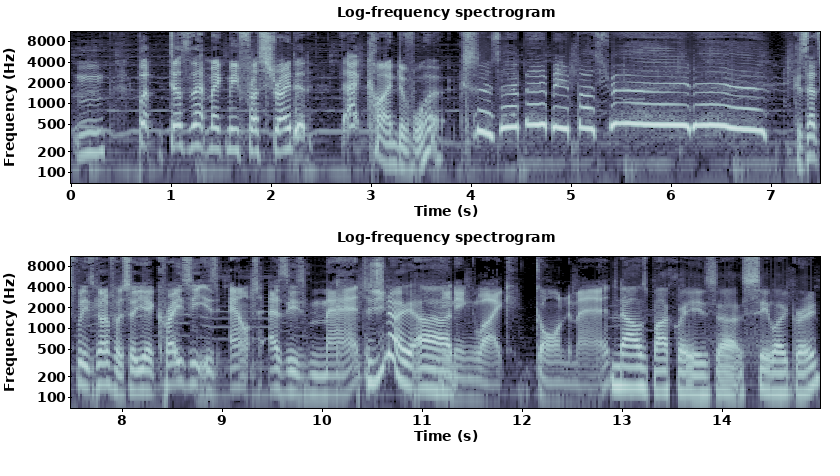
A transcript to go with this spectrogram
Mm, but does that make me frustrated? That kind of works. Does that make me frustrated? Because that's what he's going for. So, yeah, crazy is out as is mad. Did you know uh, Meaning, like, gone mad. Gnarls Barkley is uh, CeeLo Green?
